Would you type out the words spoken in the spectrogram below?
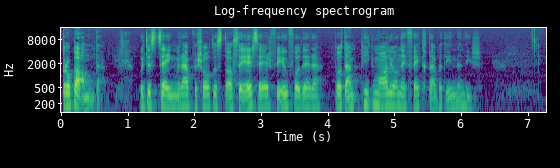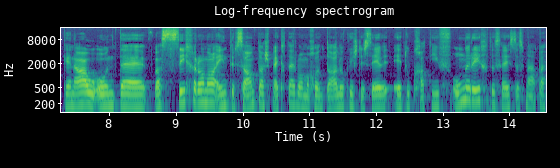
Probanden. Und das zeigt mir eben schon, dass da sehr, sehr viel von, dieser, von diesem Pygmalion-Effekt eben drin ist. Genau, und äh, was sicher auch noch ein interessanter Aspekt ist, den man anschauen könnte, ist der sehr edukative Unterricht. Das heisst, dass man eben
